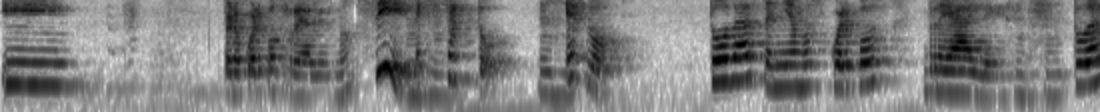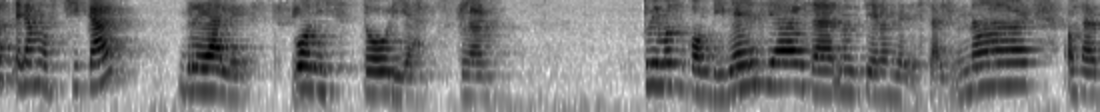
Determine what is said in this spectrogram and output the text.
y... Pero cuerpos reales, ¿no? Sí, exacto. Eso. Todas teníamos cuerpos reales. Todas éramos chicas reales, con historias. Claro. Tuvimos convivencia, o sea, nos dieron de desayunar, o sea,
